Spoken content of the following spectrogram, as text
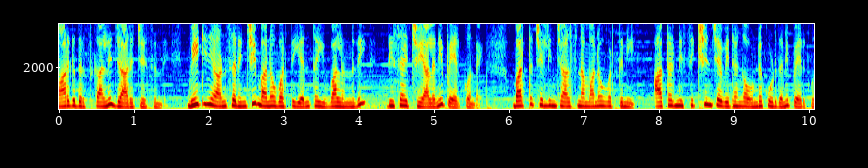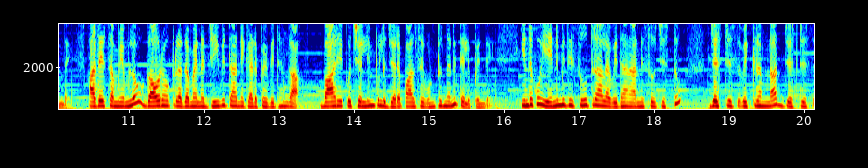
మార్గదర్శకాల్ని జారీ చేసింది. వీటిని అనుసరించి మనోవర్తి ఎంత ఇవ్వాలన్నది డిసైడ్ చేయాలని పేర్కొంది. భర్త చెల్లించాల్సిన మనోవర్తిని అతడిని శిక్షించే విధంగా ఉండకూడదని పేర్కొంది. అదే సమయంలో గౌరవప్రదమైన జీవితాన్ని గడిపే విధంగా భార్యకు చెల్లింపులు జరపాల్సి ఉంటుందని తెలిపింది. ఇందుకు ఎనిమిది సూత్రాల విధానాన్ని సూచిస్తూ justice Vikramnath justice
